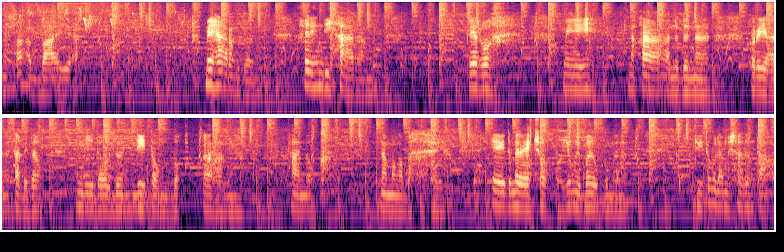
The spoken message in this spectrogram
Nakaabaya. May harang doon. Actually, hindi harang. Pero, may naka ano doon na Koreano sabi daw hindi daw doon dito ang buk um, hanok ng mga bahay eh dumiretso ko yung iba yung dito wala masyadong tao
